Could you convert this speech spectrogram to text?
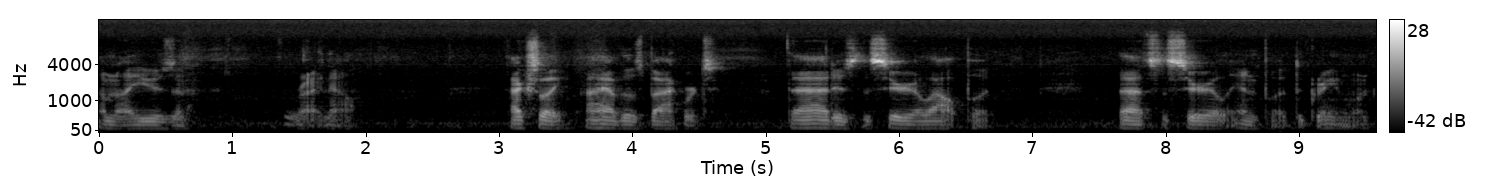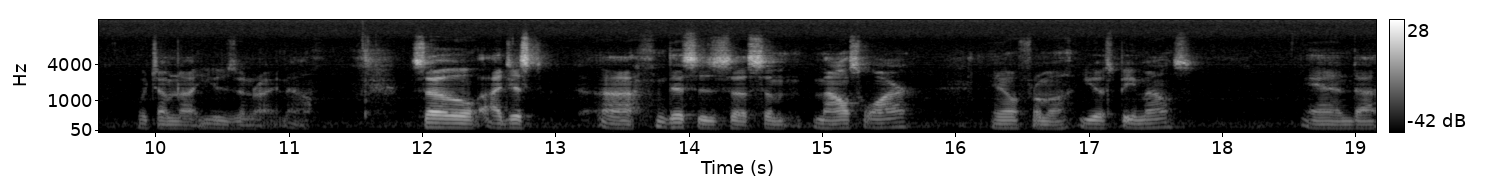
I'm not using right now. Actually, I have those backwards. That is the serial output. That's the serial input, the green one, which I'm not using right now. So I just, uh, this is uh, some mouse wire, you know, from a USB mouse. And uh,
